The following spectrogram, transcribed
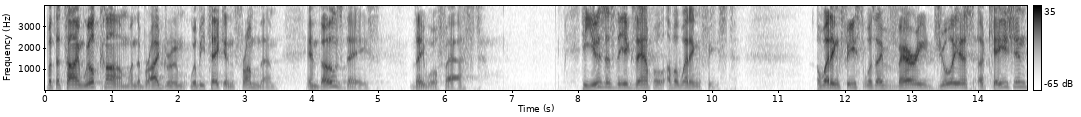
But the time will come when the bridegroom will be taken from them. In those days, they will fast. He uses the example of a wedding feast. A wedding feast was a very joyous occasion,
